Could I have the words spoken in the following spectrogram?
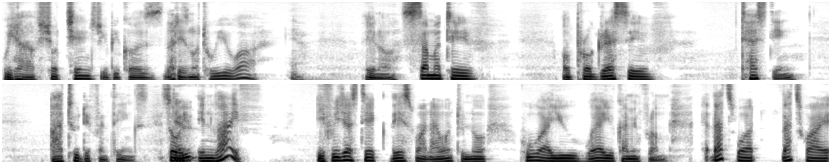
we have shortchanged you because that is not who you are. Yeah. You know, summative or progressive testing are two different things. So in life, if we just take this one, I want to know who are you, where are you coming from. That's what. That's why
